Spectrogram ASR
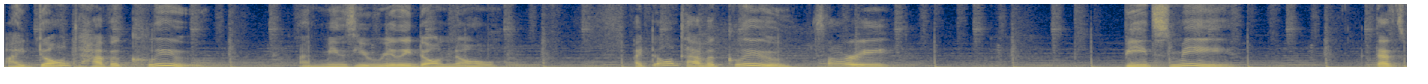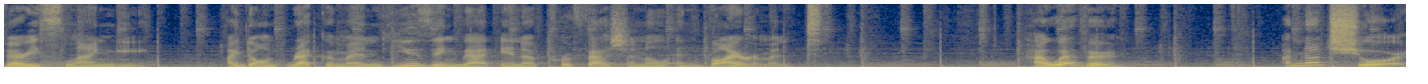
I don't have a clue. That means you really don't know. I don't have a clue. Sorry. Beats me. That's very slangy. I don't recommend using that in a professional environment. However, I'm not sure.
